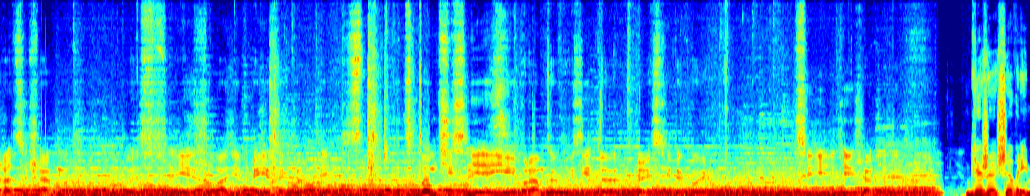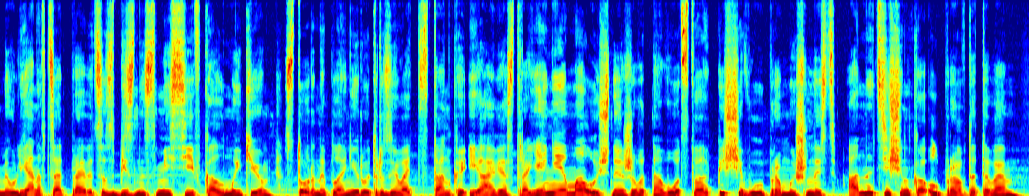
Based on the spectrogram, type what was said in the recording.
Федерации шахмат. То есть есть желание приехать, в том числе и в рамках визита провести такой среди детей шахматный. В ближайшее время ульяновцы отправятся с бизнес-миссией в Калмыкию. Стороны планируют развивать станко- и авиастроение, молочное животноводство, пищевую промышленность. Анна Тищенко, Улправда ТВ.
